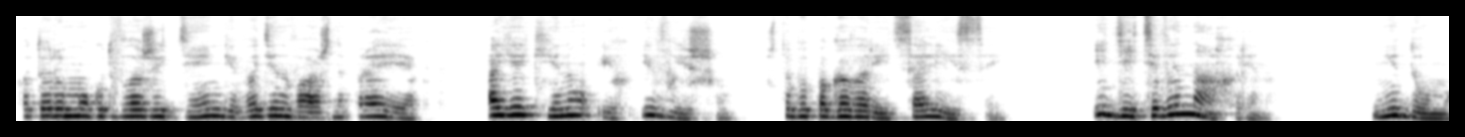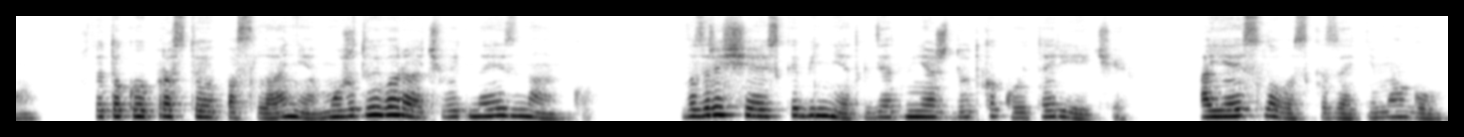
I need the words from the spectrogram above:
которые могут вложить деньги в один важный проект, а я кинул их и вышел, чтобы поговорить с Алисой. Идите вы нахрен. Не думал, что такое простое послание может выворачивать наизнанку. Возвращаюсь в кабинет, где от меня ждут какой-то речи, а я и слова сказать не могу.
